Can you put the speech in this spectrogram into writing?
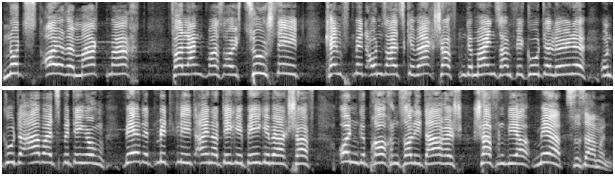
nutzt eure Marktmacht, verlangt, was euch zusteht, kämpft mit uns als Gewerkschaften gemeinsam für gute Löhne und gute Arbeitsbedingungen, werdet Mitglied einer DGB-Gewerkschaft. Ungebrochen solidarisch schaffen wir mehr zusammen.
